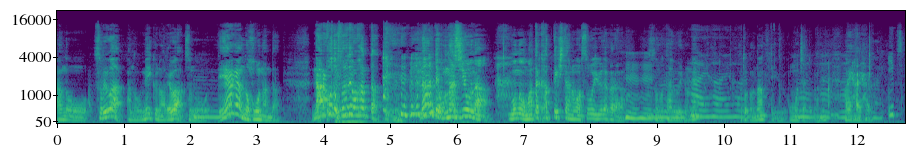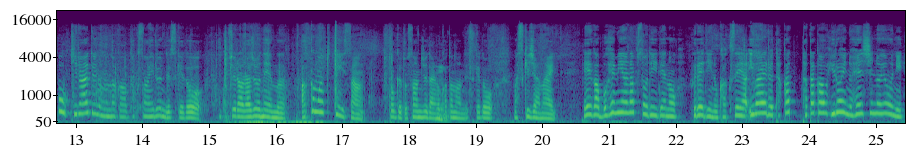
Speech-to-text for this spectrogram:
あのそれはあのメイクのあれはその、エアガンの方なんだなるほどそれで分かったっていう。なんで同じようなものをまた買ってきたのはそういうだから、んうんその類のね、ことかなっていうおもちゃとかね、うんうんうん。はいはいはい。はい一方嫌いというのもなんかたくさんいるんですけどこちらラジオネーム悪魔キティさん。東京都30代の方なんですけど、まあ、好きじゃない映画「ボヘミアン・ラプソディ」でのフレディの覚醒やいわゆるたか戦うヒロインの変身のように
